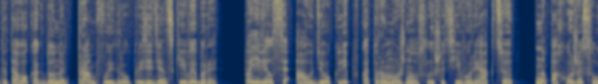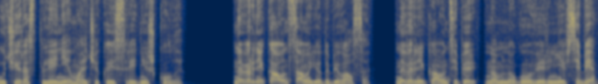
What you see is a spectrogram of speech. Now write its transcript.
до того, как Дональд Трамп выиграл президентские выборы, появился аудиоклип, в котором можно услышать его реакцию на похожий случай растления мальчика из средней школы. Наверняка он сам ее добивался. Наверняка он теперь намного увереннее в себе.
